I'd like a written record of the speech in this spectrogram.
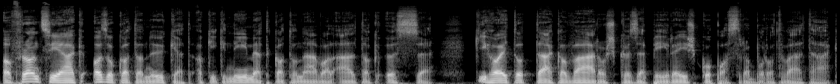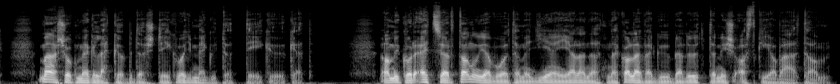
A franciák azokat a nőket, akik német katonával álltak össze, kihajtották a város közepére és kopaszra borotválták, mások meg leköbdösték vagy megütötték őket. Amikor egyszer tanúja voltam egy ilyen jelenetnek, a levegőbe lőttem és azt kiabáltam.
